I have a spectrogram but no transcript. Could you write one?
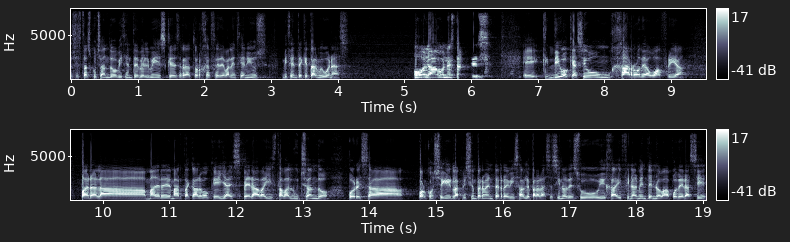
Nos está escuchando Vicente Belvis, que es redactor jefe de Valencia News. Vicente, ¿qué tal? Muy buenas. Hola, buenas tardes. Eh, digo que ha sido un jarro de agua fría para la madre de Marta Calvo, que ella esperaba y estaba luchando por, esa, por conseguir la prisión permanente revisable para el asesino de su hija y finalmente no va a poder, así,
